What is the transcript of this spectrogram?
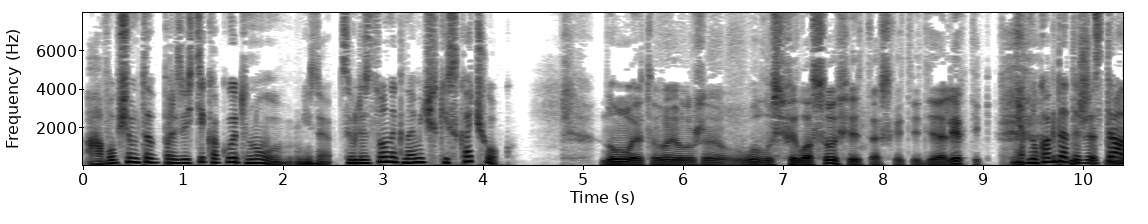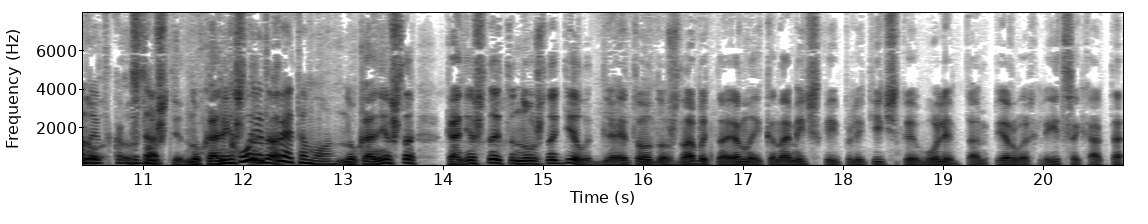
А, в общем-то, произвести какой-то, ну, не знаю, цивилизационный экономический скачок. Ну, это уже область философии, так сказать, и диалектики. Нет, ну когда-то же страны, ну, как бы, слушайте, да, ну, конечно, приходят надо. к этому. Ну, конечно, конечно, это нужно делать. Для этого должна быть, наверное, экономическая и политическая воля там первых лиц, и как-то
